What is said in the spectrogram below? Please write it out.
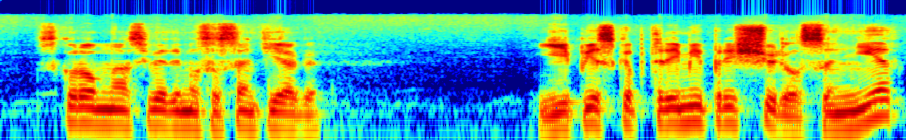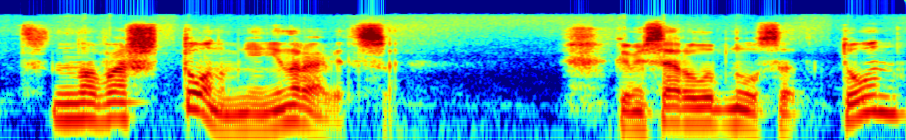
— скромно осведомился Сантьяго. Епископ Треми прищурился. «Нет, но ваш тон мне не нравится». Комиссар улыбнулся. «Тон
